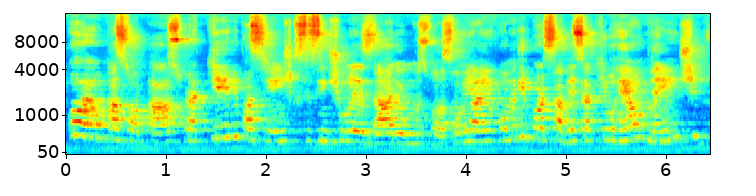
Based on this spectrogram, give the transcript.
qual é o passo a passo para aquele paciente que se sentiu lesado em alguma situação? E aí como é ele pode saber se aquilo realmente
